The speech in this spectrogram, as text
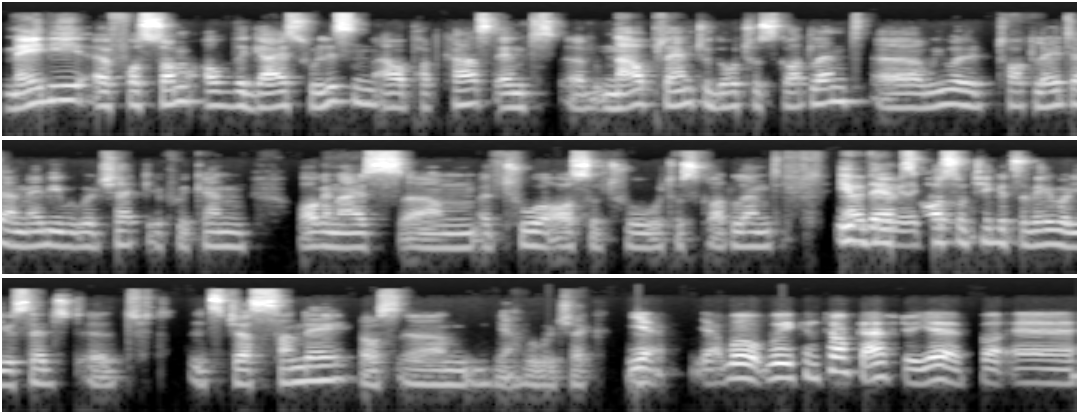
Maybe uh, for some of the guys who listen our podcast and um, now plan to go to Scotland, uh, we will talk later and maybe we will check if we can organize um, a tour also to to Scotland. If there's really cool. also tickets available, you said uh, it's just Sunday. Or, um, yeah, we will check. Yeah, yeah. Well, we can talk after. Yeah, but uh,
